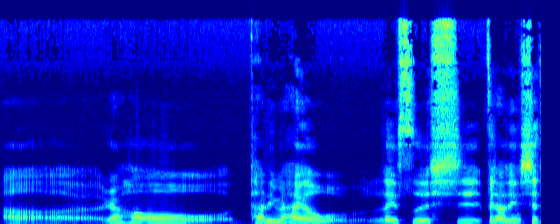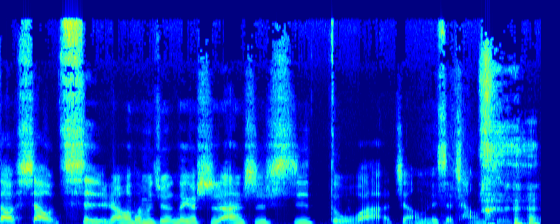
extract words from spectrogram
呃，然后它里面还有类似吸不小心吸到笑气，然后他们觉得那个是暗示吸毒啊这样的一些场景。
